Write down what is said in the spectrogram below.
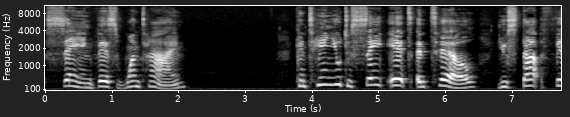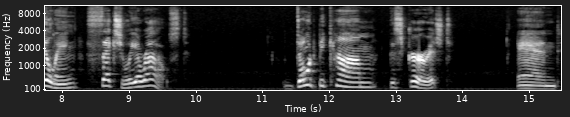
saying this one time, continue to say it until you stop feeling sexually aroused. Don't become discouraged and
